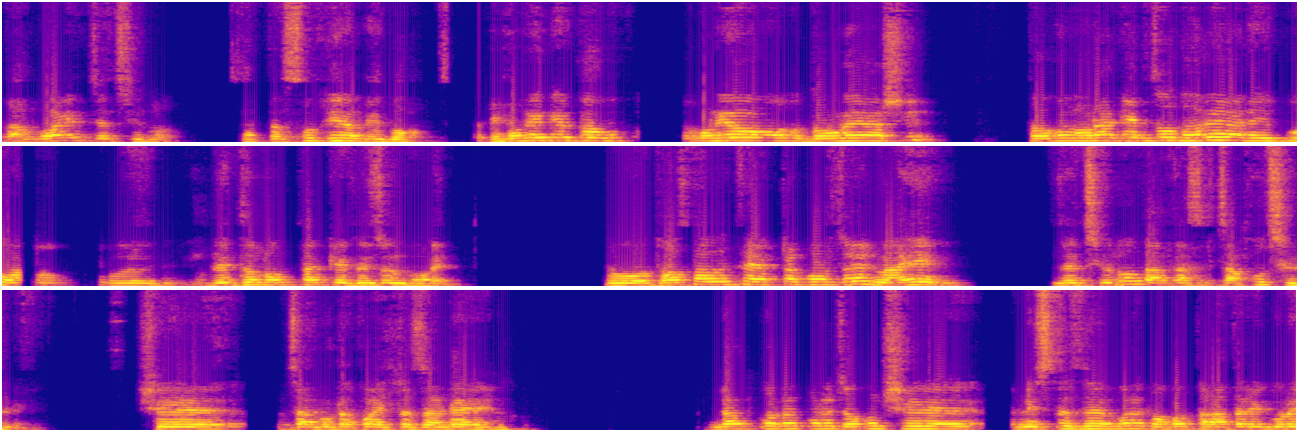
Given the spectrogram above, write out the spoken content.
তার ওয়াইফ যে ছিল, ডাক্তার সুফিয়া বেগম, উনি কিন্তু উনিও দৌড়ে আসে। তখন ওনাকে একজন ধরে আর এই বৃদ্ধ লোকটাকে দুজন ধরে। তো ধস্তাধস্তি একটা পর্যায়ে নাইম যে ছিল, তার কাছে চাকু ছিল সে চাকুটা কয়েকটা জায়গায় আঘাত করার পরে যখন সে নিস্তেজ হয়ে পড়ে, তখন তাড়াতাড়ি করে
